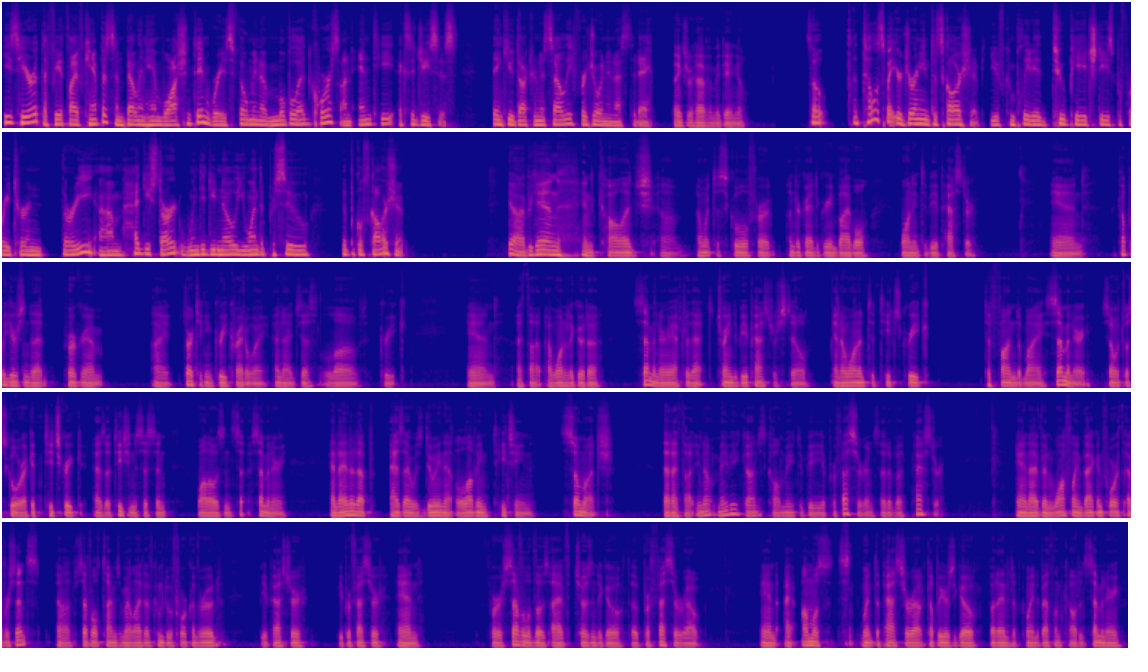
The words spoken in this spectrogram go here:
He's here at the Faithlife campus in Bellingham, Washington, where he's filming a mobile ed course on NT exegesis. Thank you, Dr. Naselli, for joining us today. Thanks for having me, Daniel. So, tell us about your journey into scholarship. You've completed two PhDs before you turned 30. Um, how did you start? When did you know you wanted to pursue biblical scholarship? Yeah, I began in college. Um, I went to school for an undergrad degree in Bible, wanting to be a pastor. And a couple years into that program, I started taking Greek right away, and I just loved Greek. And I thought I wanted to go to seminary after that to train to be a pastor still, and I wanted to teach Greek to fund my seminary. So I went to a school where I could teach Greek as a teaching assistant while I was in se- seminary, and I ended up as I was doing that, loving teaching so much that I thought, you know, maybe God has called me to be a professor instead of a pastor. And I've been waffling back and forth ever since. Uh, several times in my life, I've come to a fork in the road be a pastor, be a professor. And for several of those, I've chosen to go the professor route. And I almost went the pastor route a couple years ago, but I ended up going to Bethlehem College and Seminary.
